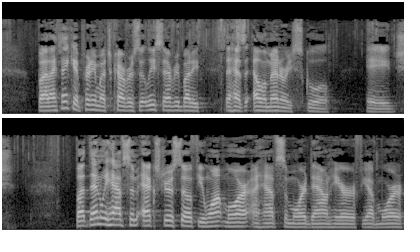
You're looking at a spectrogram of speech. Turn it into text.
but I think it pretty much covers at least everybody that has elementary school age. But then we have some extras, so if you want more, I have some more down here. If you have more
